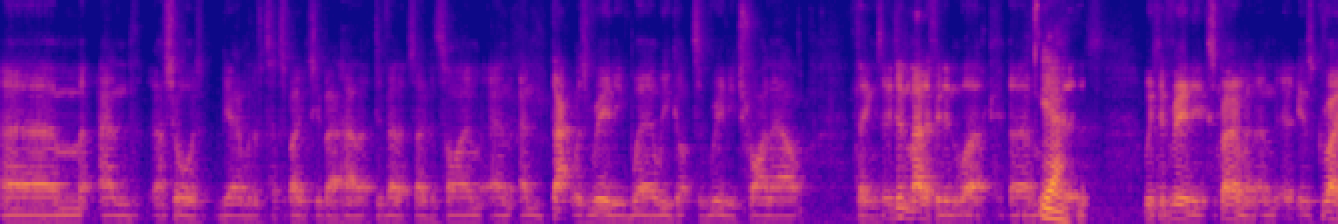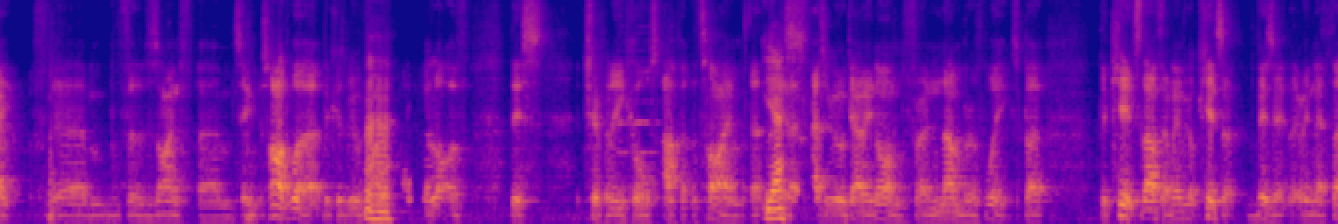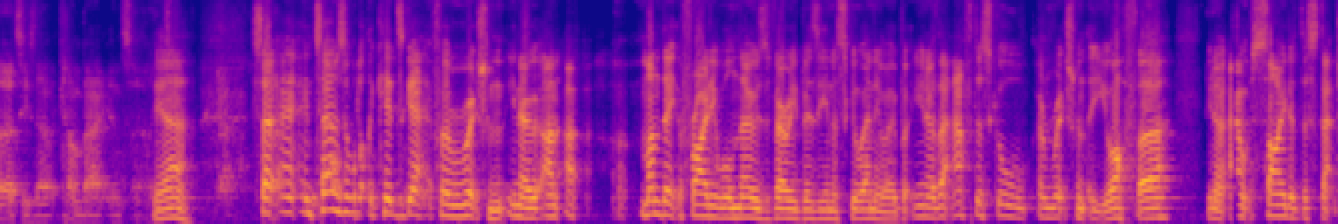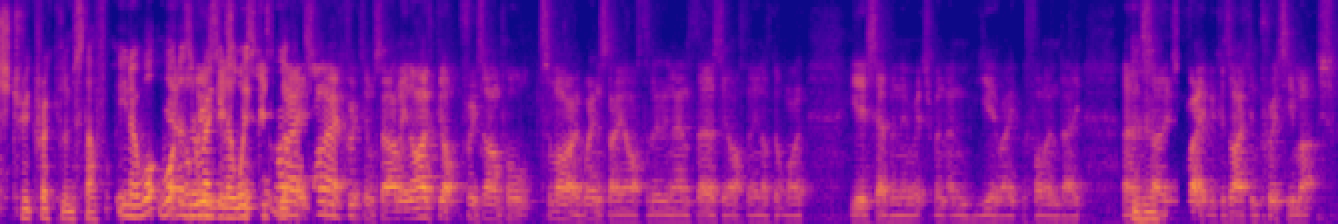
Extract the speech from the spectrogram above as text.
Um, and I'm sure Leanne would have spoken to you about how that develops over time. And, and that was really where we got to really trial out things. It didn't matter if it didn't work. Um, Yeah. we could really experiment, and it, it was great um, for the design um, team. It was hard work because we were kind of making a lot of this triple E course up at the time. At, yes. You know, as we were going on for a number of weeks, but the kids love it. I mean, we've got kids that visit that are in their thirties now that come back and say, oh, "Yeah." So, uh, in terms of what the kids get for enrichment, you know, uh, Monday to Friday we'll know is very busy in a school anyway. But you know, that after school enrichment that you offer, you know, outside of the statutory curriculum stuff, you know, what, what yeah, does a regular it's, week it's, it's, on our, it's on our curriculum. So, I mean, I've got, for example, tomorrow, Wednesday afternoon and Thursday afternoon, I've got my year seven enrichment and year eight the following day. And mm-hmm. so it's great because I can pretty much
